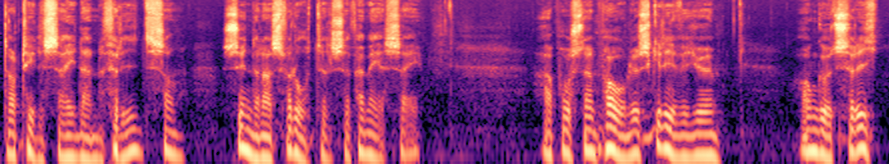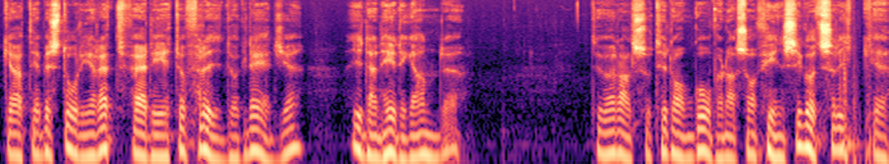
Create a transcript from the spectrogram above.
tar till sig den frid som syndernas förlåtelse för med sig. Aposteln Paulus skriver ju om Guds rike att det består i rättfärdighet och frid och glädje i den heliga Ande. Det hör alltså till de gåvorna som finns i Guds rike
